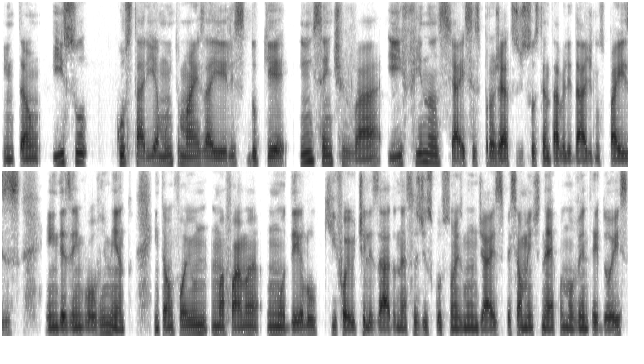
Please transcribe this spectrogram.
Então, isso custaria muito mais a eles do que incentivar e financiar esses projetos de sustentabilidade nos países em desenvolvimento. Então foi um, uma forma, um modelo que foi utilizado nessas discussões mundiais, especialmente na Eco 92,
